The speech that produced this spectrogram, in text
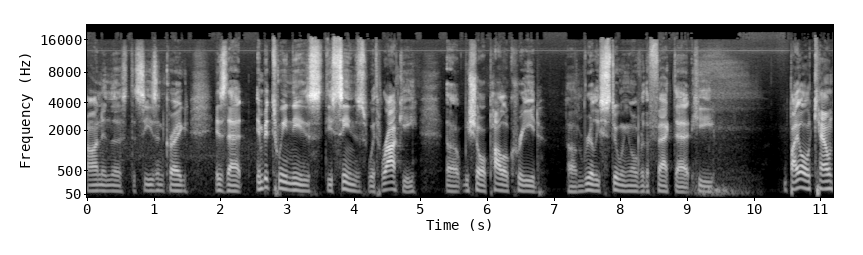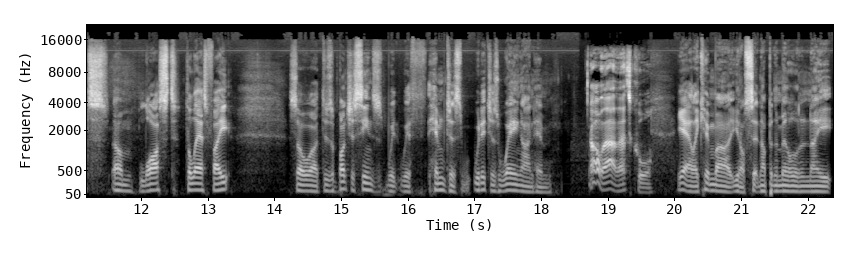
on in the the season. Craig is that in between these these scenes with Rocky, uh, we show Apollo Creed um, really stewing over the fact that he, by all accounts, um, lost the last fight. So uh, there's a bunch of scenes with with him just with it just weighing on him Oh, wow, that's cool. yeah, like him, uh, you know, sitting up in the middle of the night,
